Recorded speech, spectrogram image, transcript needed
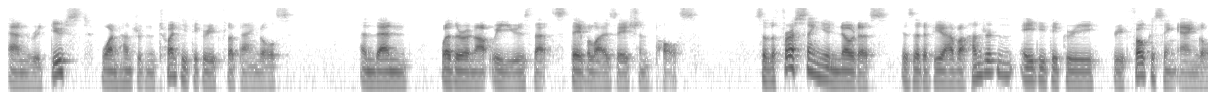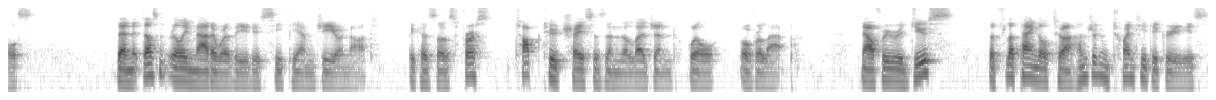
and reduced 120 degree flip angles, and then whether or not we use that stabilization pulse. So the first thing you notice is that if you have 180 degree refocusing angles, then it doesn't really matter whether you do CPMG or not, because those first top two traces in the legend will overlap. Now if we reduce the flip angle to 120 degrees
